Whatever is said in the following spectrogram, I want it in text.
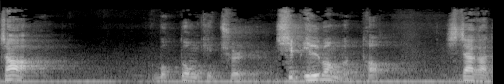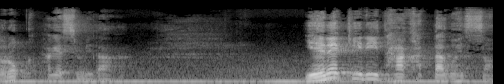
자, 목동 기출 11번부터 시작하도록 하겠습니다. 얘네끼리 다 같다고 했어.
